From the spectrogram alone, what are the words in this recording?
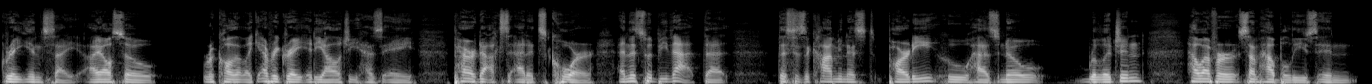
great insight, I also recall that like every great ideology has a paradox at its core, and this would be that that this is a communist party who has no religion, however, somehow believes in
